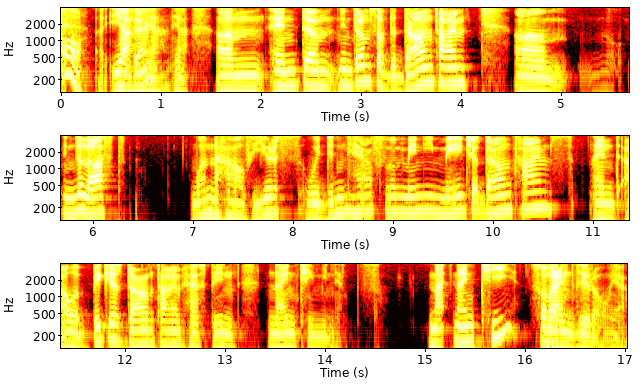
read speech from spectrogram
Oh, Uh, yeah, okay. yeah, yeah. Um, and um, in terms of the downtime, um, in the last one and a half years, we didn't have many major downtimes, and our biggest downtime has been 90 minutes. Ni- 9T? So like Nine zero, yeah,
